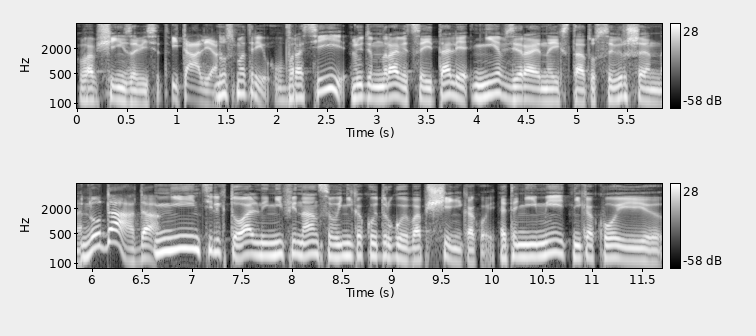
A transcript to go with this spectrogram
Вообще не зависит. Италия. Ну смотри, в России людям нравится Италия, невзирая на их статус совершенно. Ну да, да. Ни интеллектуальный, ни финансовый, никакой другой, вообще никакой. Это не имеет никакой э,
